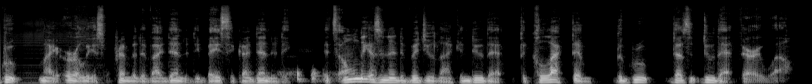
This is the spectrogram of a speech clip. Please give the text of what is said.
group, my earliest primitive identity, basic identity. It's only as an individual that I can do that. The collective, the group doesn't do that very well.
